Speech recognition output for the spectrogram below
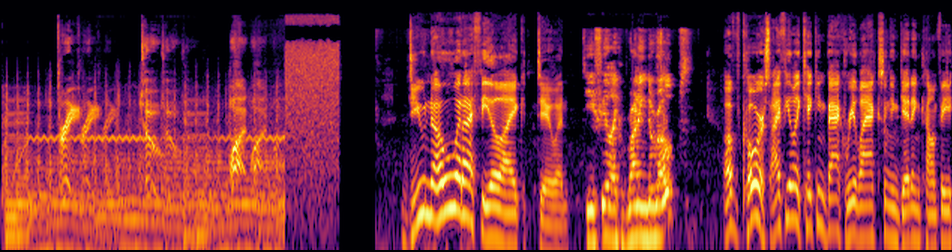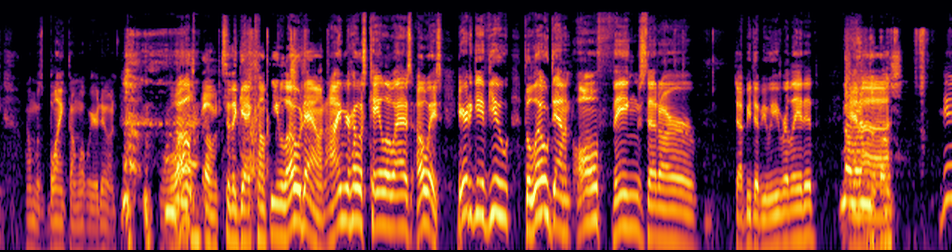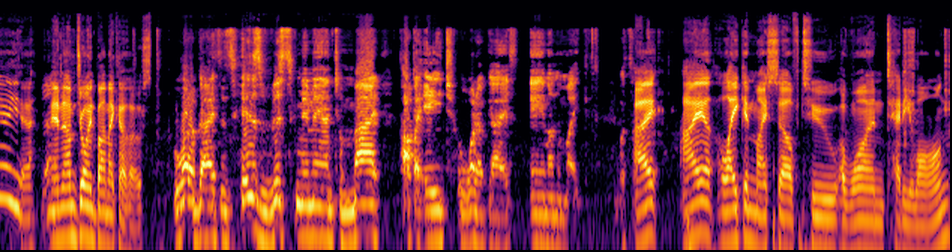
Three, two, one. Do you know what I feel like doing? Do you feel like running the ropes? Of course, I feel like kicking back, relaxing, and getting comfy. I almost blanked on what we were doing. Welcome to the Get Comfy Lowdown. I'm your host, Kalo, as always, here to give you the lowdown on all things that are WWE related. No And, running the uh, ropes. Yeah, yeah. And I'm joined by my co host. What up, guys? It's his risk me man to my Papa H. What up, guys? Aim on the mic. What's up? I I liken myself to a one Teddy Long.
